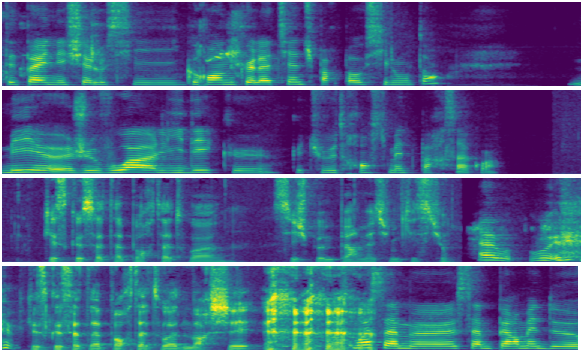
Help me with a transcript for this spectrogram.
peut-être pas à une échelle aussi grande que la tienne, je pars pas aussi longtemps. Mais euh, je vois l'idée que, que tu veux transmettre par ça, quoi. Qu'est-ce que ça t'apporte à toi? Si je peux me permettre une question. Ah oui. Qu'est-ce que ça t'apporte à toi de marcher Moi, ça me, ça me permet de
